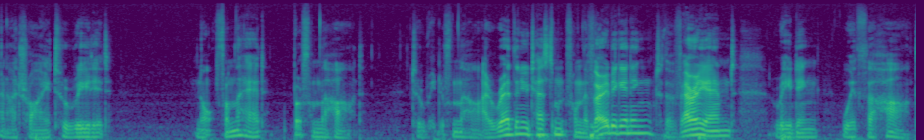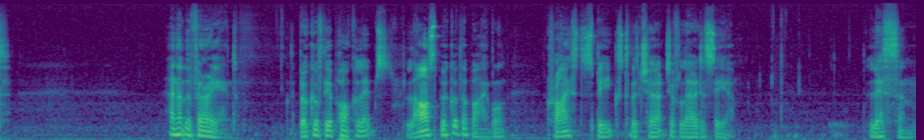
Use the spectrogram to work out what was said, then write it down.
and I tried to read it not from the head, but from the heart. To read it from the heart. I read the New Testament from the very beginning to the very end, reading with the heart. And at the very end, the book of the Apocalypse, last book of the Bible, Christ speaks to the church of Laodicea. Listen.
